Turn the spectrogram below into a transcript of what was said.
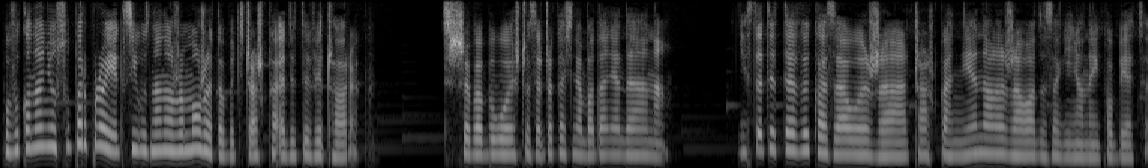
Po wykonaniu superprojekcji uznano, że może to być czaszka Edyty Wieczorek. Trzeba było jeszcze zaczekać na badania DNA. Niestety te wykazały, że czaszka nie należała do zaginionej kobiety.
